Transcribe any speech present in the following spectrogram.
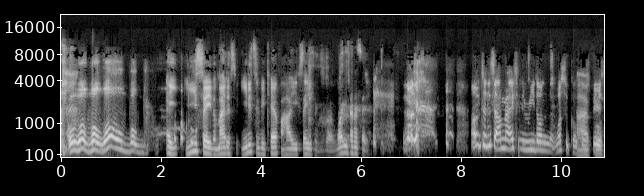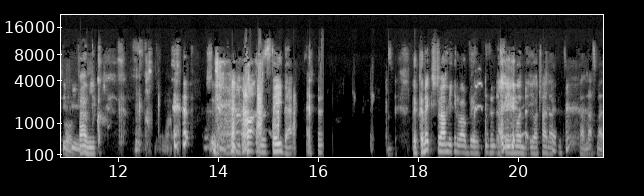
Oh, whoa, whoa, whoa, whoa. Hey, you say the maddest. You need to be careful how you say things, bro. What are you trying to say? No, no. I'm trying to say I might actually read on what's it called Ah, cool, conspiracy cool. theories. Fam, you you can't just say that. the connection I'm making about brain isn't the same one that you're trying to. Fam, that's mad.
